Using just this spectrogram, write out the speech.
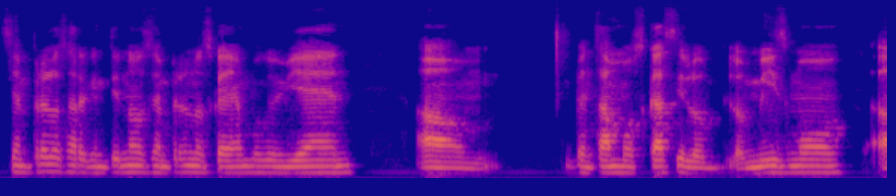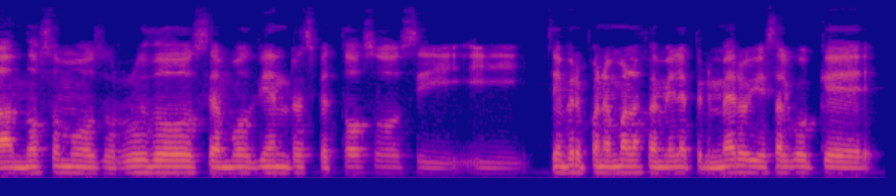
Siempre los argentinos, siempre nos caíamos muy bien. Um, pensamos casi lo, lo mismo, ah, no somos rudos, somos bien respetuosos y, siempre ponemos a la familia primero y es algo que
